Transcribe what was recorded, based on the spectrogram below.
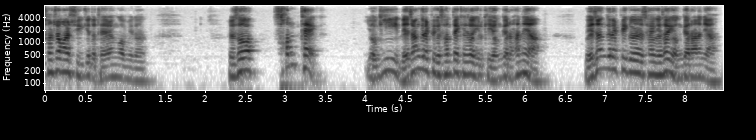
설정할 수 있게도 되는 겁니다. 그래서 선택 여기 내장 그래픽을 선택해서 이렇게 연결을 하느냐 외장 그래픽을 사용해서 연결하느냐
